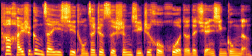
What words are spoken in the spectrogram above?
他还是更在意系统在这次升级之后获得的全新功能。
